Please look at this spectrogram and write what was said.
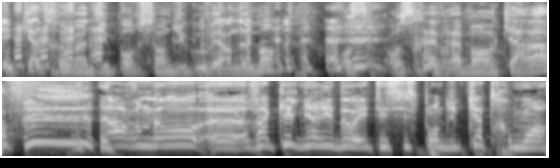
Et 90% du gouvernement, on serait vraiment en carafe. Arnaud, euh, Raquel Garrido a été suspendue 4 mois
